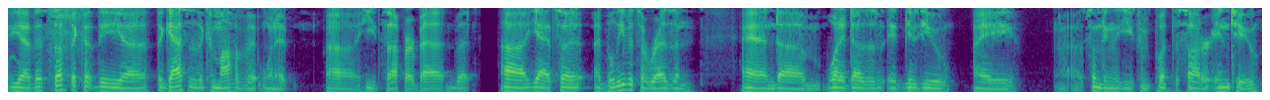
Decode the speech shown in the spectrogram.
yeah. The stuff that the uh, the gases that come off of it when it uh, heats up are bad. But uh, yeah, it's a I believe it's a resin, and um, what it does is it gives you a uh, something that you can put the solder into.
